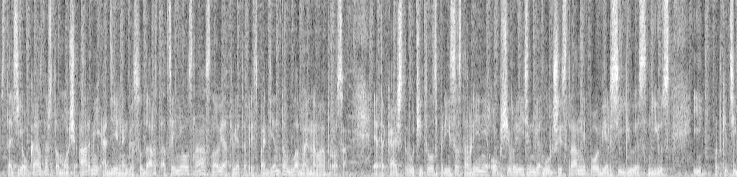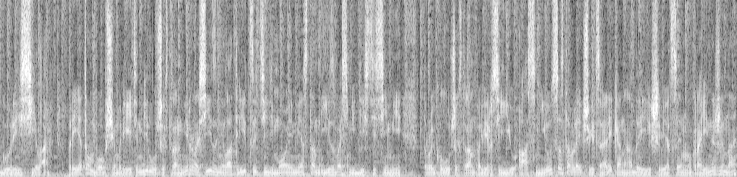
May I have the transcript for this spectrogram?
В статье указано, что мощь армий отдельных государств оценивалась на основе ответов респондентов глобального опроса. Это качество учитывалось при составлении общего рейтинга «Лучшие страны» по версии US News и под категорией «Сила». При этом в общем рейтинге лучших стран мира Россия заняла 37 место из 87. Тройку лучших стран по версии US News составляет Швейцария, Канада и Швеция. Украина же на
